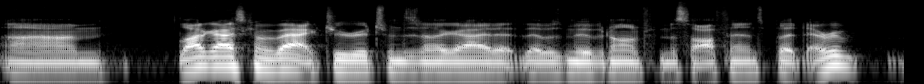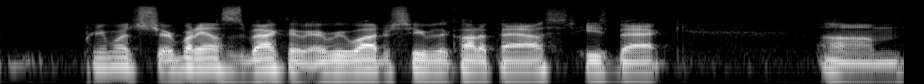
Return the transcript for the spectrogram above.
um, a lot of guys coming back. Drew Richmond's another guy that, that was moving on from this offense. But every pretty much everybody else is back there. Every wide receiver that caught a pass, he's back. Um,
